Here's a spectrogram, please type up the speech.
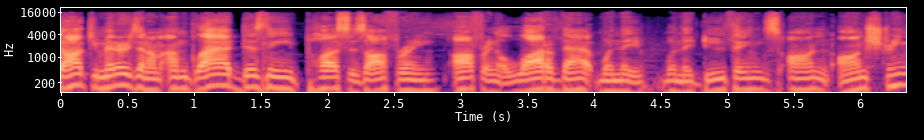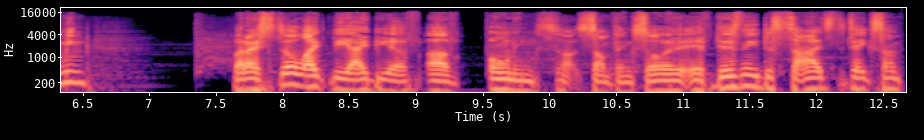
documentaries and I'm, I'm glad Disney Plus is offering offering a lot of that when they when they do things on on streaming but I still like the idea of, of owning something. So if Disney decides to take some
